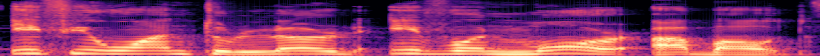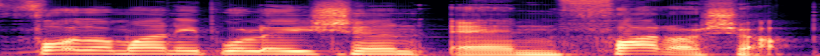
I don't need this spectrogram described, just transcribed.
if you want to learn even more about photo manipulation and Photoshop.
